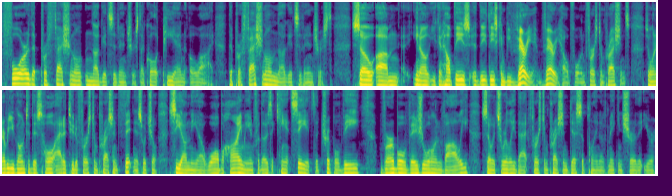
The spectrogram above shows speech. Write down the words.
for the professional nuggets of interest. I call it PNOI, the professional nuggets of interest. So, um, you know, you can help these, these can be very, very helpful in first impressions. So, whenever you go into this whole attitude of first impression fitness, which you'll see on the uh, wall behind me, and for those that can't see, it's the triple V verbal, visual, and volley. So it's really that first impression discipline of making sure that you're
